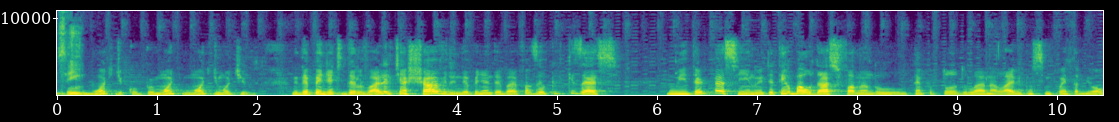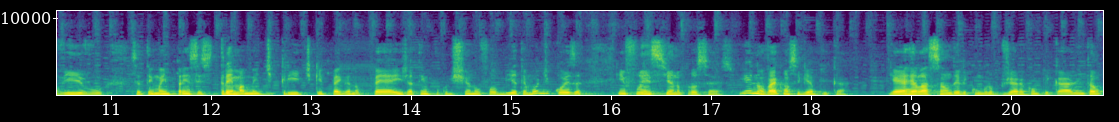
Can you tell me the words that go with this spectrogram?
Sim. Um monte de, por um monte, um monte de motivos. No Independiente Del Valle, ele tinha a chave do Independiente Del Valle fazer o que ele quisesse. No Inter é assim, no Inter tem o Baldaço falando o tempo todo lá na live com 50 mil ao vivo, você tem uma imprensa extremamente crítica e pega no pé, e já tem um pouco de xenofobia, tem um monte de coisa que influencia no processo. E ele não vai conseguir aplicar. E aí a relação dele com o grupo já era complicada. Então,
